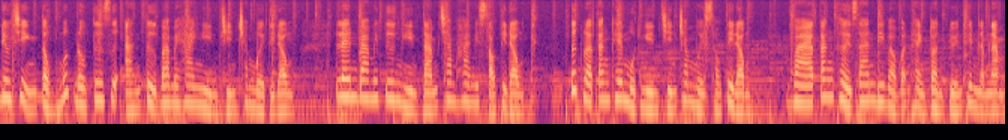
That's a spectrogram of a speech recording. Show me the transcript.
Điều chỉnh tổng mức đầu tư dự án từ 32.910 tỷ đồng lên 34.826 tỷ đồng, tức là tăng thêm 1.916 tỷ đồng và tăng thời gian đi vào vận hành toàn tuyến thêm 5 năm.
